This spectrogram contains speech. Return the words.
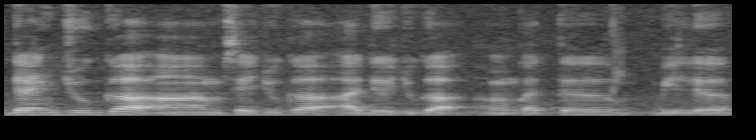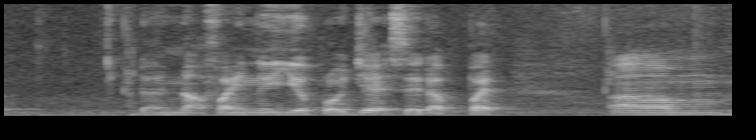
Dan juga um, saya juga ada juga um, kata bila dan nak final year project saya dapat um,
